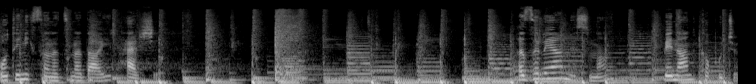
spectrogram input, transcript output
botanik sanatına dair her şey. Hazırlayan ve sunan Benan Kapucu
